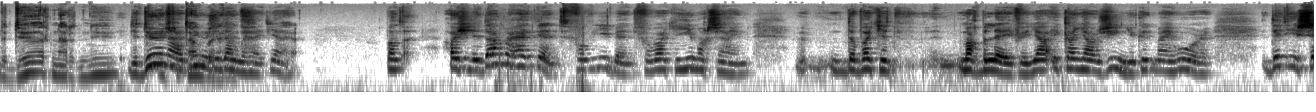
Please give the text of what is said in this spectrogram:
De deur naar het nu. De deur naar het nu is de dankbaarheid. dankbaarheid, ja. Ja. Want als je de dankbaarheid kent voor wie je bent, voor wat je hier mag zijn, wat je mag beleven. Ja, ik kan jou zien, je kunt mij horen. Dit, is,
